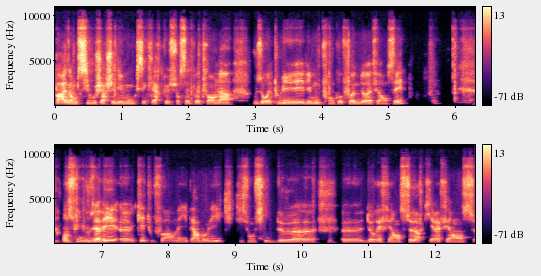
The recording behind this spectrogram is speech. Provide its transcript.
par exemple, si vous cherchez des MOOC, c'est clair que sur cette plateforme-là, vous aurez tous les, les MOOC francophones de référencés. Ensuite, vous avez euh, K2Form et Hyperbolique, qui sont aussi deux, euh, deux référenceurs qui référencent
